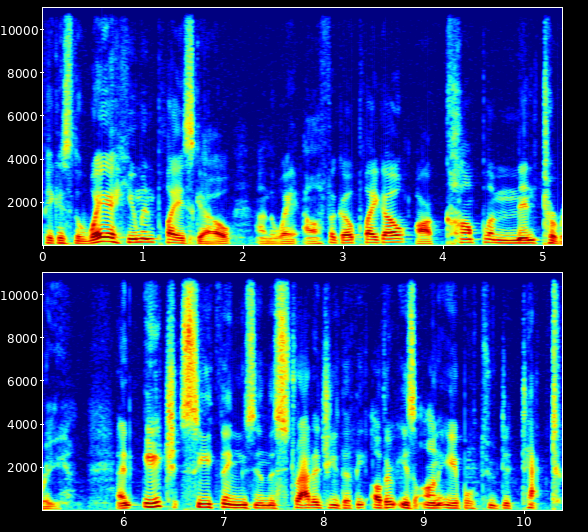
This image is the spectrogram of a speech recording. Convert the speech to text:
Because the way a human plays Go and the way AlphaGo play Go are complementary. And each see things in the strategy that the other is unable to detect.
